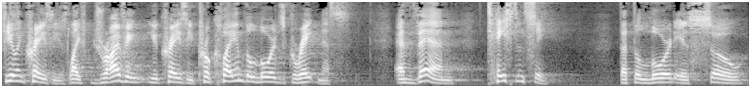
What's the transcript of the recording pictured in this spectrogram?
feeling crazy? Is life driving you crazy? Proclaim the Lord's greatness and then taste and see that the Lord is so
